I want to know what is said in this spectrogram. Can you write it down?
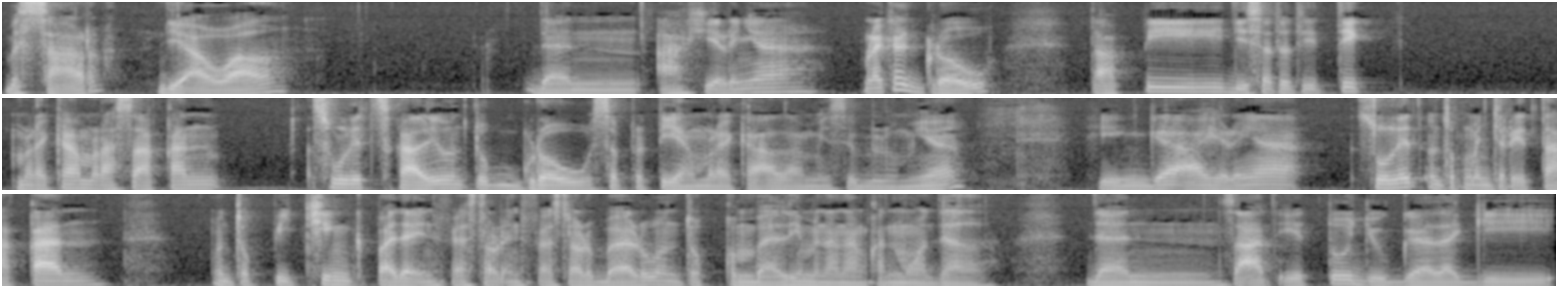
besar di awal dan akhirnya mereka grow tapi di satu titik mereka merasakan sulit sekali untuk grow seperti yang mereka alami sebelumnya. Hingga akhirnya sulit untuk menceritakan untuk pitching kepada investor-investor baru untuk kembali menanamkan modal. Dan saat itu juga lagi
